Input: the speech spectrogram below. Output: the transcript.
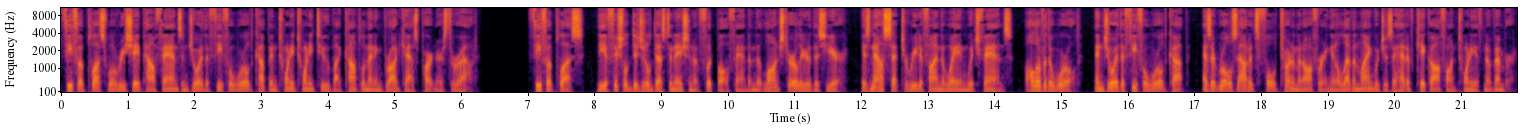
FIFA Plus will reshape how fans enjoy the FIFA World Cup in 2022 by complementing broadcast partners throughout. FIFA Plus, the official digital destination of football fandom that launched earlier this year, is now set to redefine the way in which fans, all over the world, enjoy the FIFA World Cup, as it rolls out its full tournament offering in 11 languages ahead of kickoff on 20th November.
